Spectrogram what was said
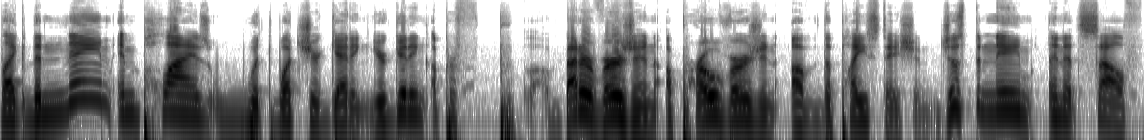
Like the name implies with what you're getting. You're getting a a better version, a pro version of the PlayStation. Just the name in itself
